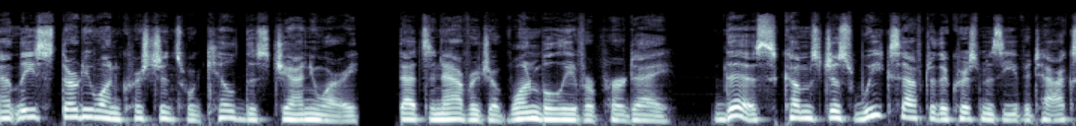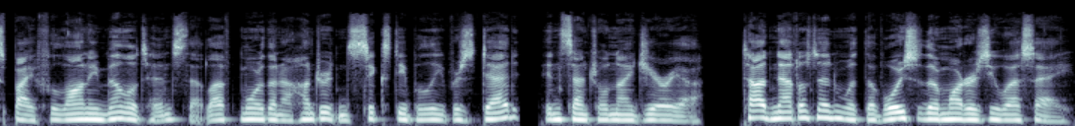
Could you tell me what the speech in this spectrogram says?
At least 31 Christians were killed this January. That's an average of one believer per day. This comes just weeks after the Christmas Eve attacks by Fulani militants that left more than 160 believers dead in central Nigeria. Todd Nettleton with the Voice of the Martyrs USA.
